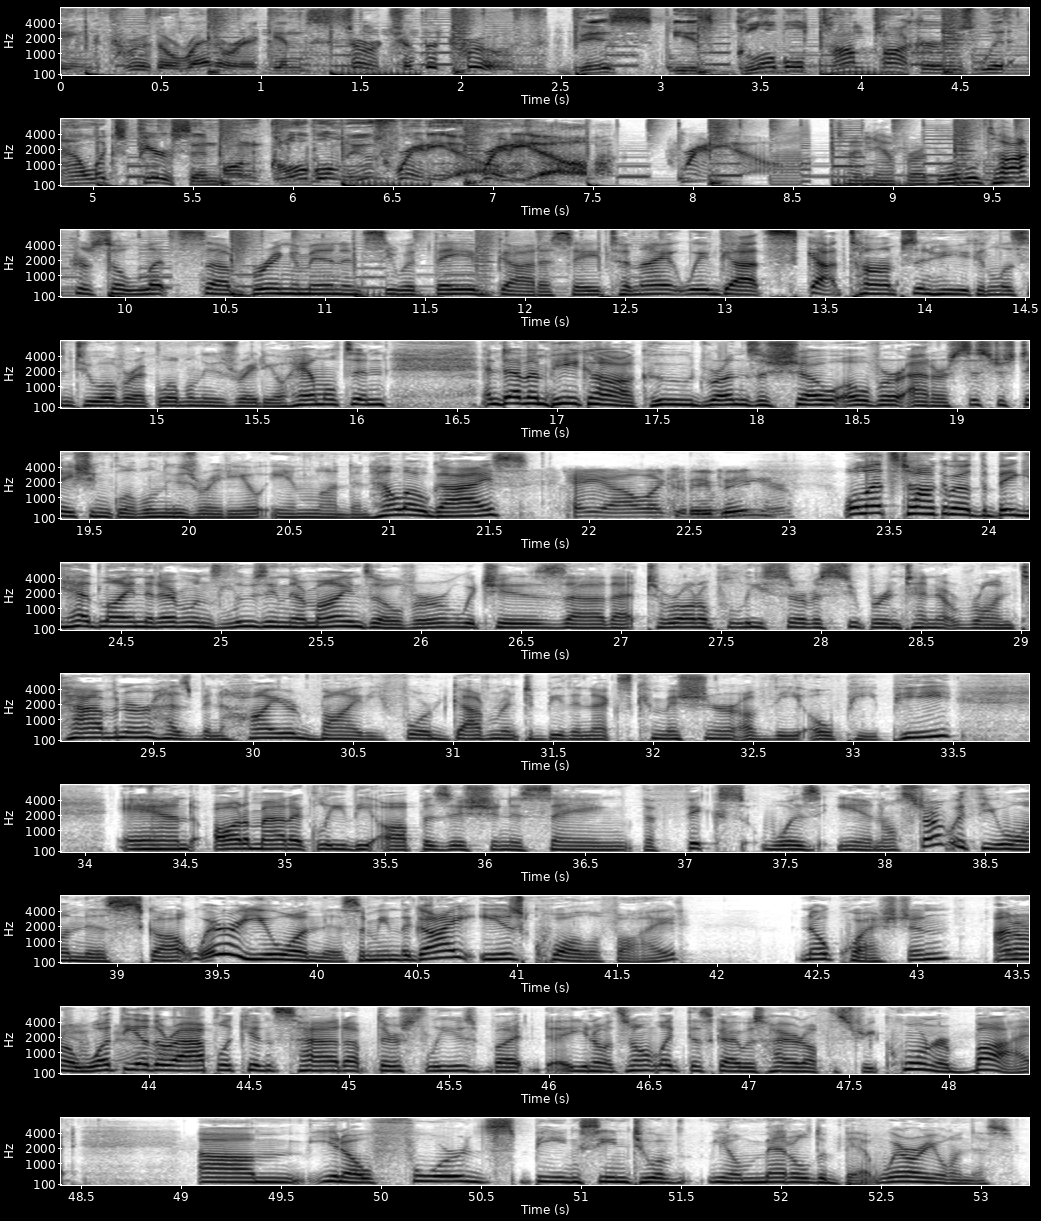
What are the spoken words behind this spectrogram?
Wading through the rhetoric in search of the truth. This is Global Top Talkers with Alex Pearson on Global News Radio. Radio. Radio. Time now for a global talker, so let's uh, bring them in and see what they've got to say. Tonight we've got Scott Thompson, who you can listen to over at Global News Radio Hamilton, and Devin Peacock, who runs a show over at our sister station, Global News Radio in London. Hello, guys. Hey, Alex. Good evening. Well, let's talk about the big headline that everyone's losing their minds over, which is uh, that Toronto Police Service Superintendent Ron Taverner has been hired by the Ford government to be the next commissioner of the OPP. And automatically, the opposition is saying the fix was in. I'll start with you on this, Scott. Where are you on this? I mean, the guy is qualified, no question. I don't know what the other applicants had up their sleeves, but, uh, you know, it's not like this guy was hired off the street corner, but um, you know, Ford's being seen to have, you know, meddled a bit. Where are you on this?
